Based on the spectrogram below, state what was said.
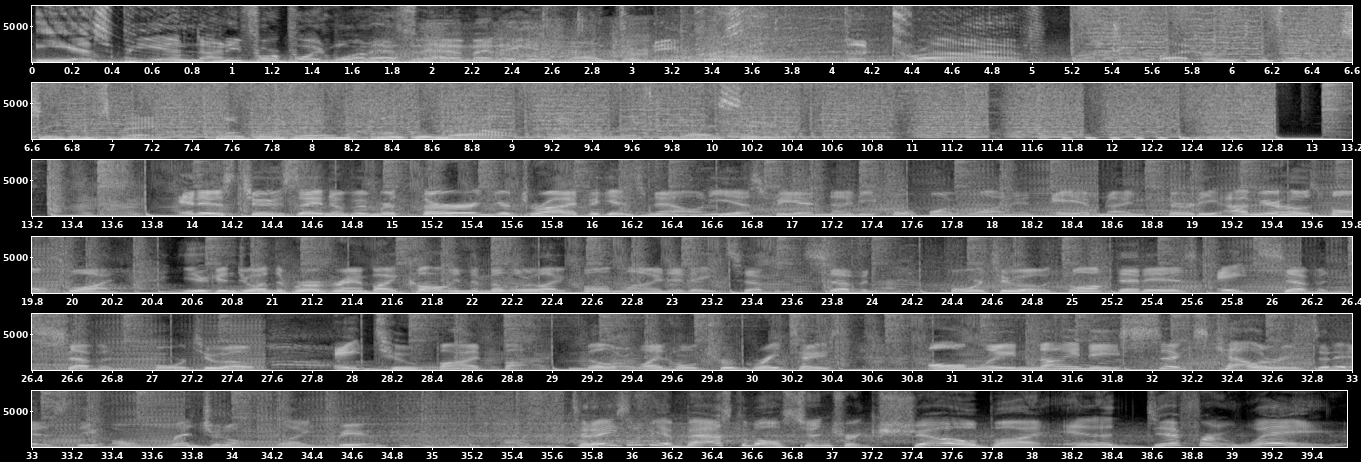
ESPN 94.1 FM and AM 930 present The Drive. Brought to you by Huntington Federal Savings Bank. Local then, local now. Member FDIC. It is Tuesday, November 3rd. Your drive begins now on ESPN 94.1 and AM 930. I'm your host, Paul Swann. You can join the program by calling the Miller Lite phone line at 877 420 TALK. That is 877 420 8255. Miller Lite Hold True Great Taste. Only 96 calories. It is the original light beer. Uh, today's going to be a basketball centric show, but in a different way.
